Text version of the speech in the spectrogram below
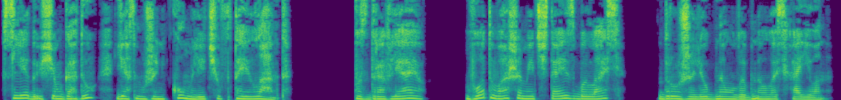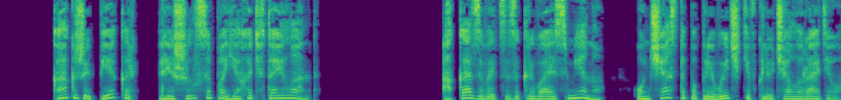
в следующем году я с муженьком лечу в Таиланд. Поздравляю, вот ваша мечта и сбылась, дружелюбно улыбнулась Хайон. Как же пекарь решился поехать в Таиланд? Оказывается, закрывая смену, он часто по привычке включал радио.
